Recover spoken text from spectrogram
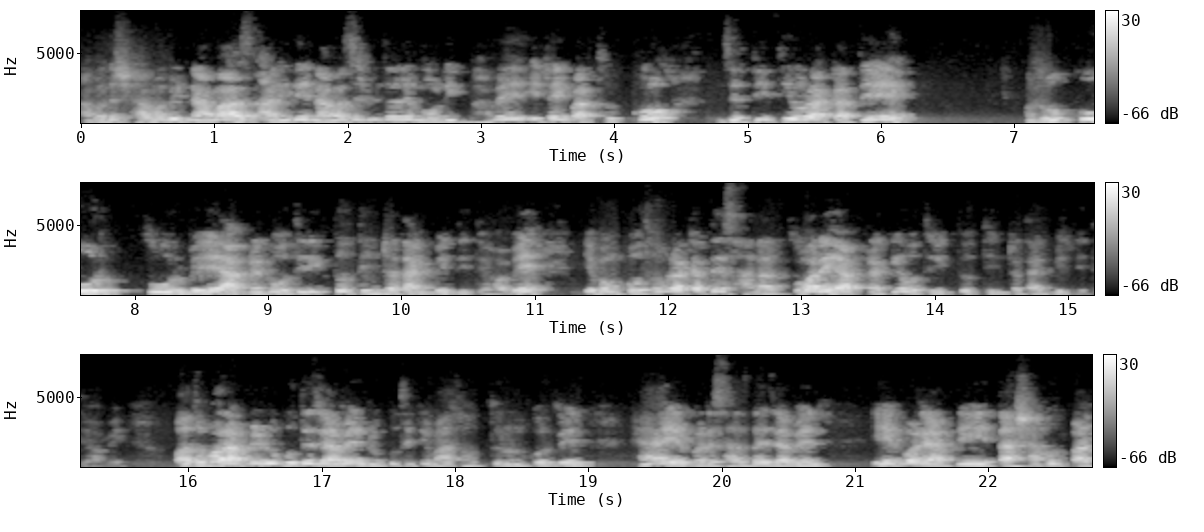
আমাদের স্বাভাবিক নামাজ আর ঈদের নামাজের ভিতরে মৌলিকভাবে এটাই পার্থক্য যে দ্বিতীয় রাকাতে রুকুর পূর্বে আপনাকে অতিরিক্ত তিনটা তাকবির দিতে হবে এবং প্রথম রাকাতে সানার পরে আপনাকে অতিরিক্ত তিনটা তাকবির দিতে হবে। অতঃপর আপনি রুকুতে যাবেন, রুকু থেকে মাথা উত্তোলন করবেন হ্যাঁ এরপরে সাজদায় যাবেন এরপরে আপনি তাশাহুদ পাঠ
